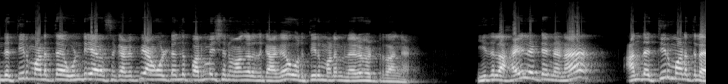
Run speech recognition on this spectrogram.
இந்த தீர்மானத்தை ஒன்றிய அரசுக்கு அனுப்பி அவங்கள்ட்ட வந்து பர்மிஷன் வாங்குறதுக்காக ஒரு தீர்மானம் நிறைவேற்றுறாங்க. இதில் ஹைலைட் என்னென்னா அந்த தீர்மானத்தில்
